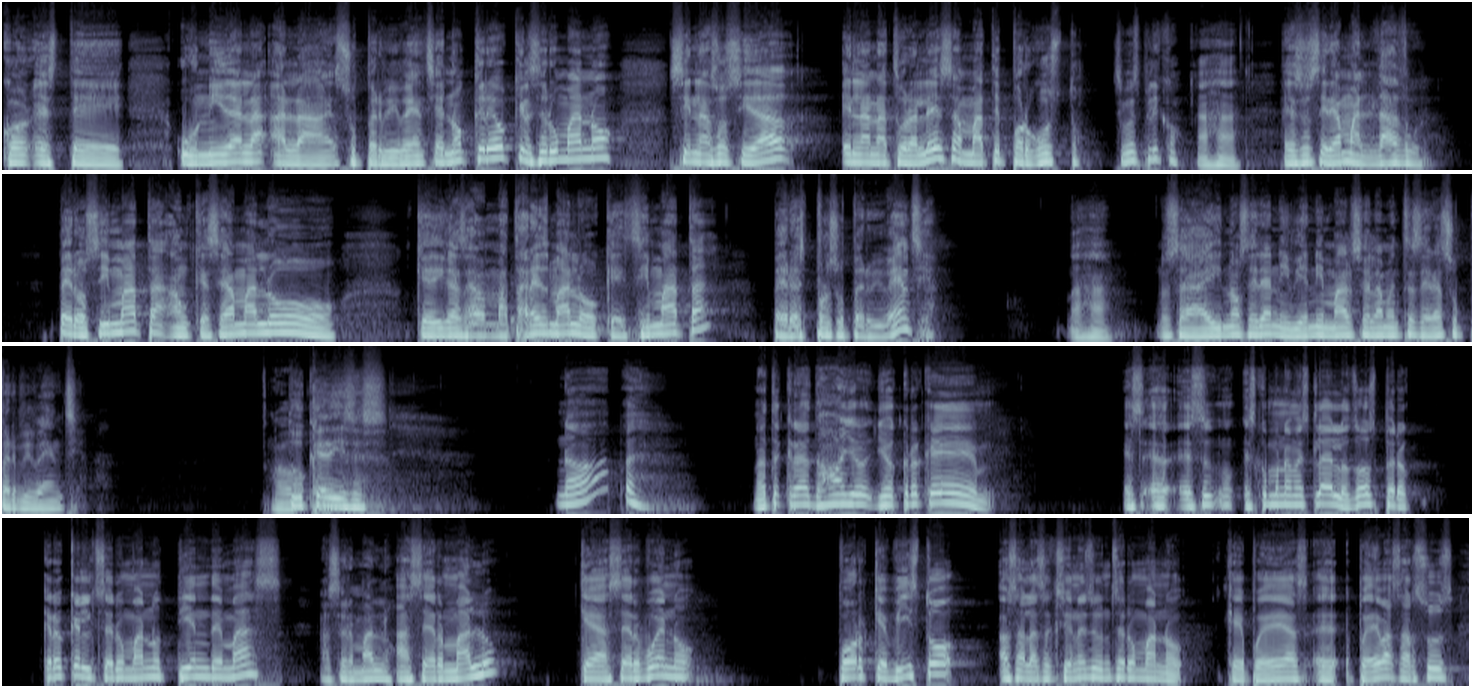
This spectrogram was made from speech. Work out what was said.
con- este, unida a la, a la supervivencia. No creo que el ser humano sin la sociedad en la naturaleza mate por gusto. ¿Sí me explico? Ajá. Eso sería maldad, güey. Pero sí mata, aunque sea malo que digas, "Ah, matar es malo, que sí mata, pero es por supervivencia. Ajá. O sea, ahí no sería ni bien ni mal, solamente sería supervivencia. ¿Tú qué dices? No, pues. No te creas. No, yo, yo creo que es, es- es- es como una mezcla de los dos, pero creo que el ser humano tiende más Hacer malo. a ser malo que a ser bueno. Porque visto, o sea, las acciones de un ser humano que puede, eh, puede basar sus,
